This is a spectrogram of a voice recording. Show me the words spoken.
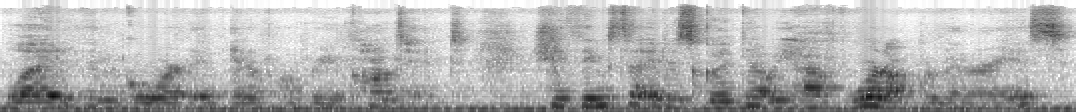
blood and gore and inappropriate content. She thinks that it is good that we have war documentaries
